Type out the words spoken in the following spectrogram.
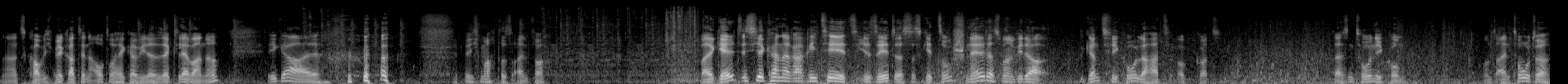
Na, jetzt kaufe ich mir gerade den Autohacker wieder. Sehr clever, ne? Egal. ich mach das einfach. Weil Geld ist hier keine Rarität. Ihr seht es. Das geht so schnell, dass man wieder ganz viel Kohle hat. Oh Gott. Da ist ein Tonikum. Und ein Toter.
